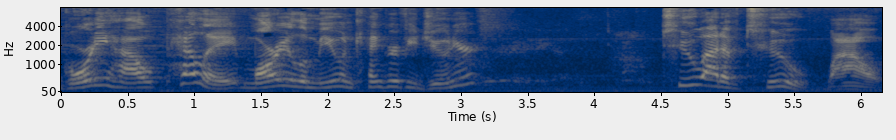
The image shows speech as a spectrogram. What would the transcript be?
Gordie Howe, Pele, Mario Lemieux, and Ken Griffey Jr. Two out of two. Wow.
